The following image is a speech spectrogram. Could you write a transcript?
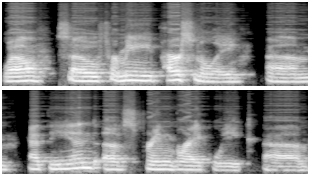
well, so for me personally, um, at the end of spring break week, uh,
